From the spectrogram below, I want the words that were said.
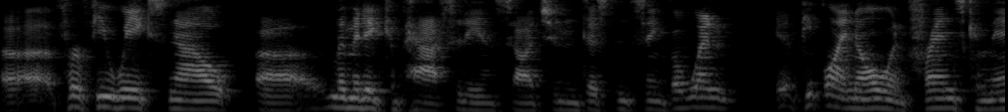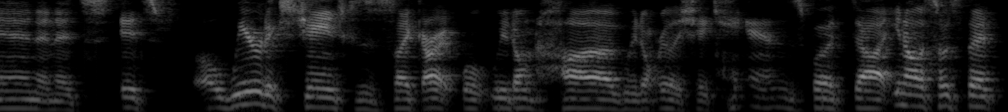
uh, for a few weeks now uh, limited capacity and such and distancing. But when people I know and friends come in and it's it's a weird exchange because it's like all right well we don't hug we don't really shake hands. But uh, you know so it's that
